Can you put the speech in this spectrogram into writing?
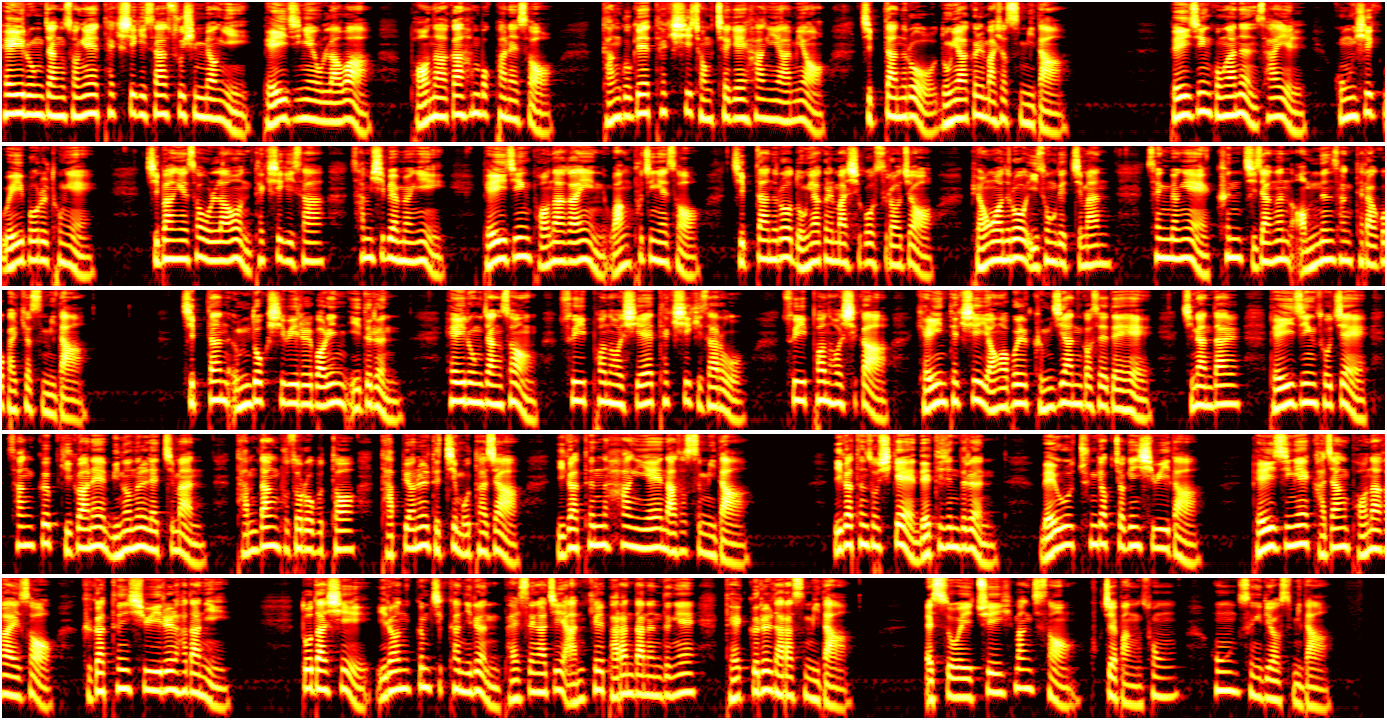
헤이룽장성의 택시기사 수십 명이 베이징에 올라와 번화가 한복판에서 당국의 택시 정책에 항의하며 집단으로 농약을 마셨습니다. 베이징 공안은 4일 공식 웨이보를 통해 지방에서 올라온 택시기사 30여 명이 베이징 번화가인 왕푸징에서 집단으로 농약을 마시고 쓰러져 병원으로 이송됐지만 생명에 큰 지장은 없는 상태라고 밝혔습니다. 집단 음독 시위를 벌인 이들은 헤이룽장성 스위펀 허시의 택시 기사로 스위펀 허시가 개인 택시 영업을 금지한 것에 대해 지난달 베이징 소재 상급 기관에 민원을 냈지만 담당 부서로부터 답변을 듣지 못하자 이 같은 항의에 나섰습니다. 이 같은 소식에 네티즌들은 매우 충격적인 시위다. 베이징의 가장 번화가에서 그 같은 시위를 하다니 또다시 이런 끔찍한 일은 발생하지 않길 바란다는 등의 댓글을 달았습니다. SOH 희망지성 국제방송 홍승일이었습니다.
